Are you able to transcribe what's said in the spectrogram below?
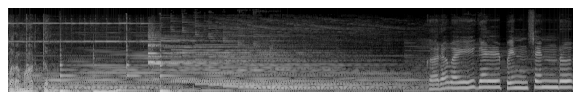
பரமார்த்தம். கரவைகள் பின் சென்று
